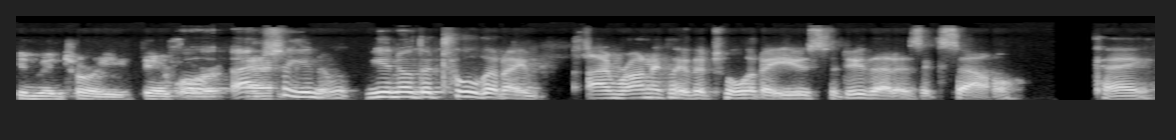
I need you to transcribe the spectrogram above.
inventory. Therefore, well, actually, you know, you know, the tool that I, ironically, the tool that I use to do that is Excel. Okay,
